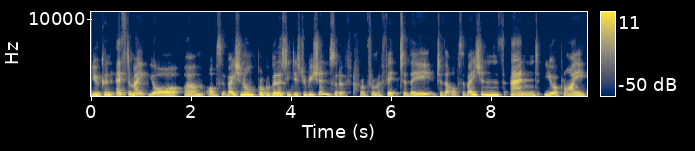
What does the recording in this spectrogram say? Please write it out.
you can estimate your um, observational probability distribution sort of from, from a fit to the to the observations and you apply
